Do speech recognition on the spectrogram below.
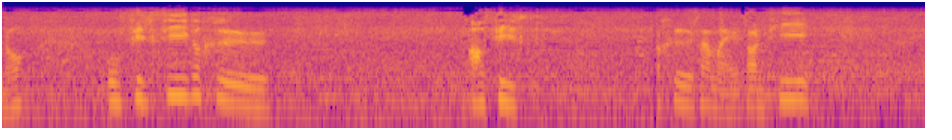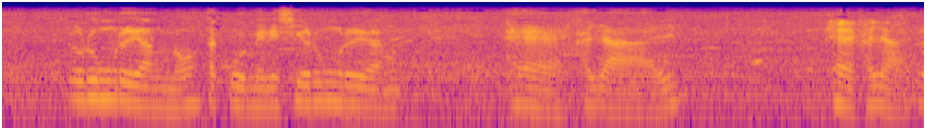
เนาะอูฟิซีก็คือออฟฟิศก็คือสมัยตอนที่รุ่งเรืองเนาะตระกูลเมดิชีรุ่งเรืองแผ่ขยายแผ่ขยายเอ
